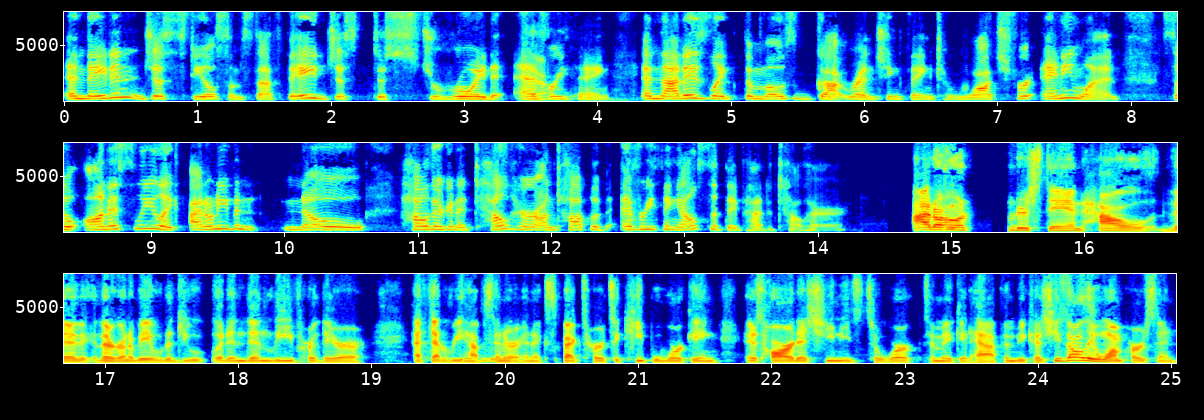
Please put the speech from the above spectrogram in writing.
And they didn't just steal some stuff, they just destroyed everything. Yeah. And that is like the most gut wrenching thing to watch for anyone. So honestly, like I don't even know how they're going to tell her on top of everything else that they've had to tell her. I don't understand how they're, they're going to be able to do it and then leave her there at that rehab mm-hmm. center and expect her to keep working as hard as she needs to work to make it happen because she's only one person.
